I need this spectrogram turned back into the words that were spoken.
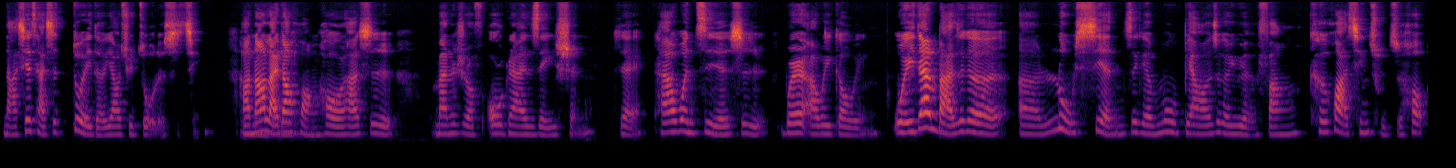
哪些才是对的要去做的事情？好，然后来到皇后，她是 manager of organization，对，她要问自己的是 where are we going？我一旦把这个呃路线、这个目标、这个远方刻画清楚之后，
